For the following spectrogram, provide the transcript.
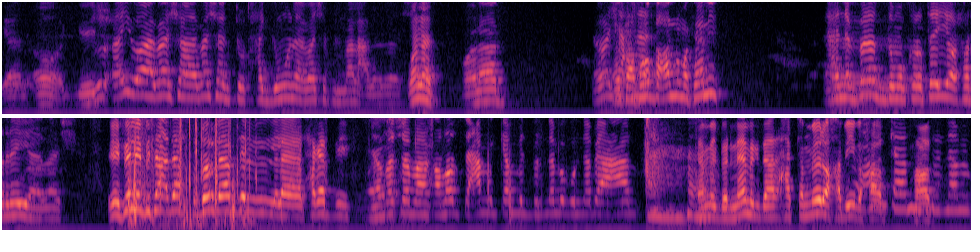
يعني آه الجيش أيوه يا باشا يا باشا أنتوا تحجمونا يا باشا في الملعب يا باشا. ولد. ولد. يا باشا أنت هترد عنه مكاني؟ إحنا في بلد ديمقراطية وحرية يا باشا. اقفل لي البتاع ده؟ صدر لي يا ابني ال- الحاجات دي. يا باشا بقى خلاص يا عم نكمل برنامج والنبي يا عم كمل برنامج ده هكمله يا حبيبي. حاضر حاضر. برنامج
